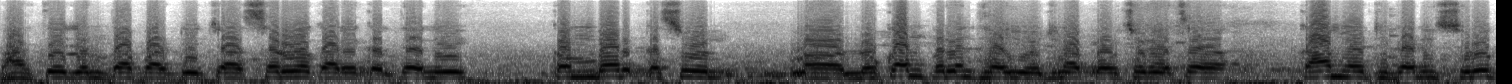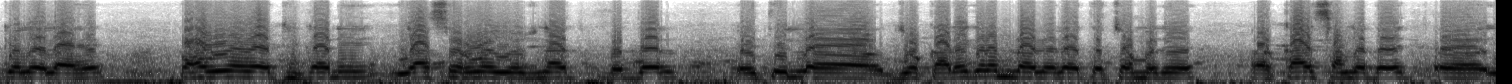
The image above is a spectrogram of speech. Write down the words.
भारतीय जनता पार्टीच्या सर्व कार्यकर्त्यांनी कंबर कसून लोकांपर्यंत ह्या योजना पोहोचवण्याचं काम या ठिकाणी सुरू केलेलं आहे. पाहूया या ठिकाणी या सर्व योजनांबद्दल येथील जो कार्यक्रम लावलेला आहे त्याच्यामध्ये काय सांगत आहेत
